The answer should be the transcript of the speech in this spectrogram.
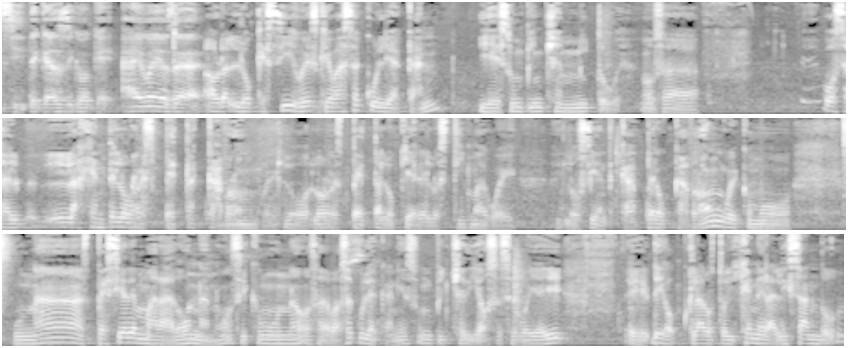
si te quedas así como que, ay, güey, o sea. Ahora, lo que sí, güey, es que vas a Culiacán y es un pinche mito, güey. O sea, o sea, la gente lo respeta cabrón, güey. Lo, lo respeta, lo quiere, lo estima, güey. Lo siente, pero cabrón, güey, como una especie de Maradona, ¿no? Así como una, o sea, vas a Culiacán y es un pinche dios ese güey ahí. Eh, digo, claro, estoy generalizando,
